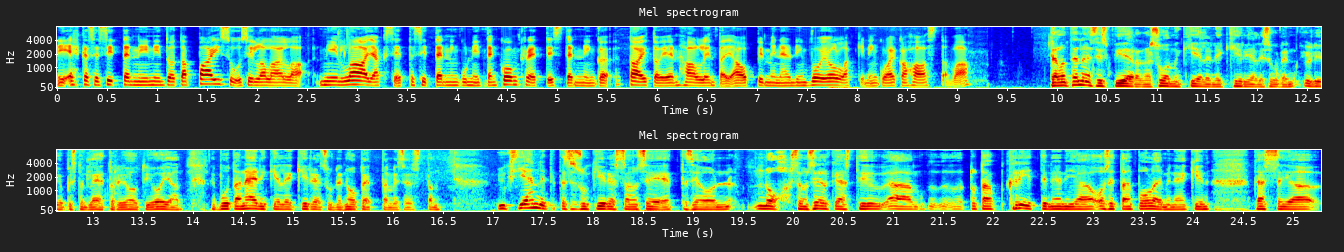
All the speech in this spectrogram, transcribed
niin ehkä se sitten niin, niin tuota, paisuu sillä lailla niin laajaksi, että sitten niin kuin niiden konkreettisten niin kuin taitojen hallinta ja oppiminen niin voi ollakin niin kuin aika haastavaa. Täällä on tänään siis vieraana suomen kielen ja kirjallisuuden yliopiston lehtori Outi Oja. Me puhutaan äidinkielen ja kirjallisuuden opettamisesta. Yksi jännite tässä sun kirjassa on se, että se on, no, se on selkeästi ää, tota, kriittinen ja osittain poleminenkin tässä. Ja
